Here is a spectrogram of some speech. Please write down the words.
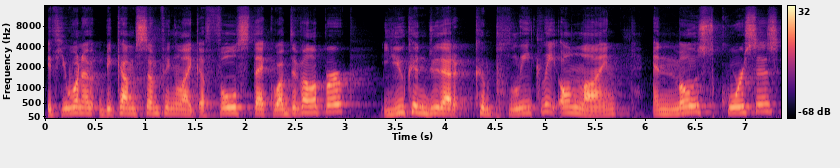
If you want to become something like a full stack web developer, you can do that completely online and most courses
